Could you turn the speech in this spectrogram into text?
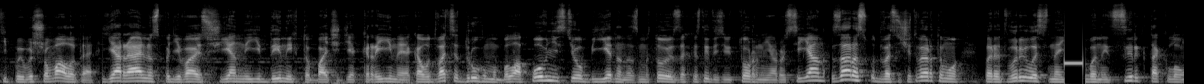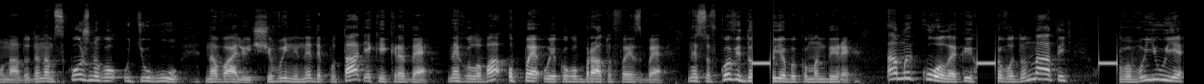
Типи, ви? Я реально сподіваюся, що я не єдиний, хто бачить, як країна, яка у 22-му була повністю об'єднана з метою захиститись від вторгнення росіян, зараз у 24-му перетворилась на Єбаний цирк та клоунаду, де нам з кожного утюгу навалюють, що винний не депутат, який краде, не голова ОП, у якого брату ФСБ, не совкові дойоби командири, а Микола, який хуйово донатить, воює,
